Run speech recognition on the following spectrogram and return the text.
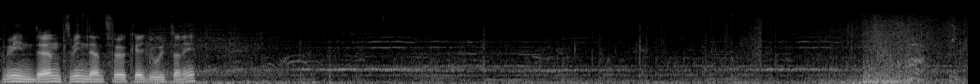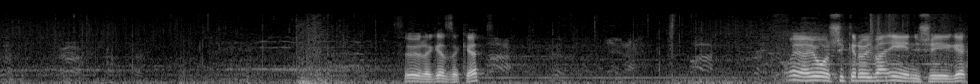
Mindent, mindent föl kell gyújtani. Főleg ezeket. Olyan jól sikerül, hogy már én is égek.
